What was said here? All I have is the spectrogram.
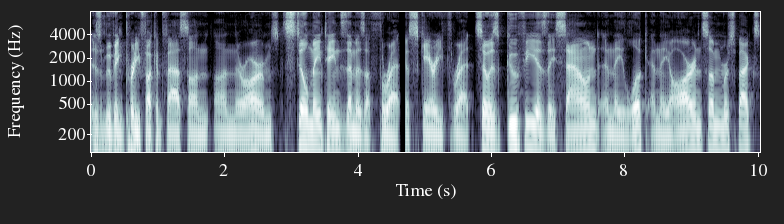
is moving pretty fucking fast on on their arms, still maintains them as a threat, a scary threat. So as goofy as they sound and they look and they are in some respects,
